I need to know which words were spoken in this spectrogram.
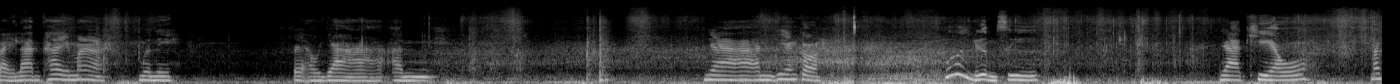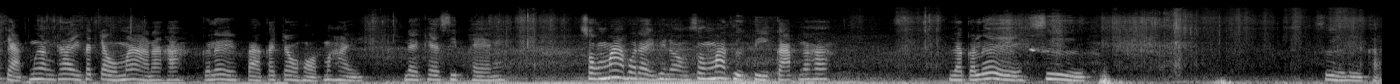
ปร้านไทยมาเมื่อนี้ ไปเอายาอัน ยาอันเอียงก่อนเฮ้ยลืมซื้อยาเขียวมาจากเมืองไทยเข้าเจ้ามานะคะ ก็เลยฝากเข้าเจ้าหอบมาให้ได้แค่สิบแผงส่งมาบ่ได้พี่น้องส่งมาถือตีกลับนะคะ แล้วก็เลยซื้อซื้อนี่ค่ะ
